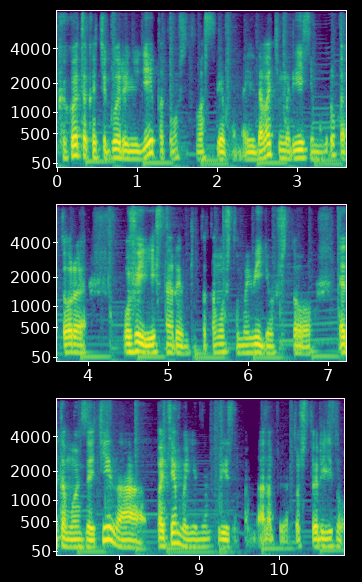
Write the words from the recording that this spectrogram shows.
какой-то категории людей, потому что это востребовано. Или давайте мы релизим игру, которая уже есть на рынке, потому что мы видим, что это может зайти на, по тем или иным признакам. Да? Например, то, что релизну,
